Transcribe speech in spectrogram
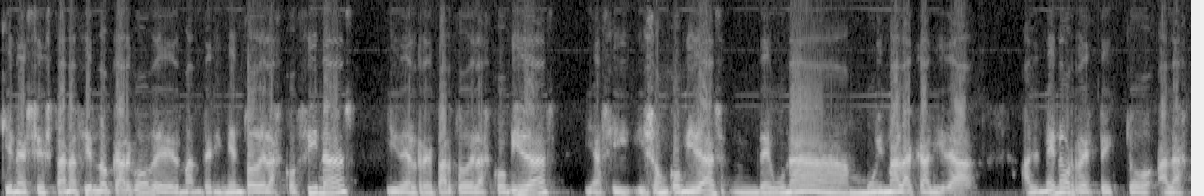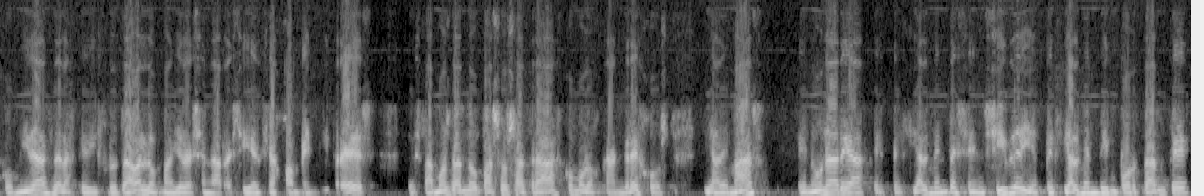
quienes se están haciendo cargo del mantenimiento de las cocinas y del reparto de las comidas y así. Y son comidas de una muy mala calidad, al menos respecto a las comidas de las que disfrutaban los mayores en la residencia Juan 23. Estamos dando pasos atrás como los cangrejos y además en un área especialmente sensible y especialmente importante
